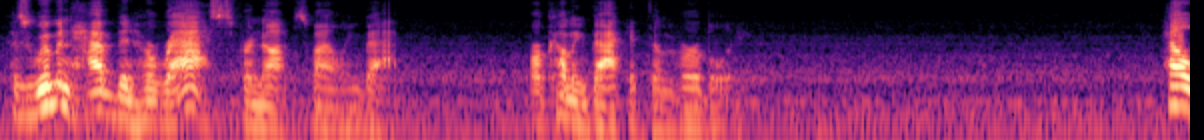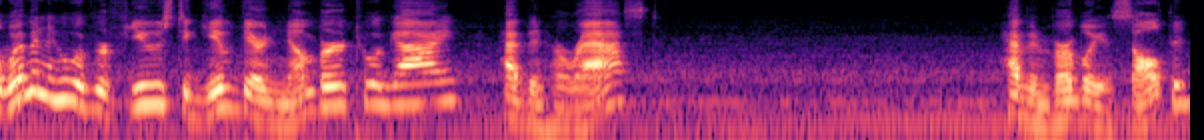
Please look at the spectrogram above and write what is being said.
Because women have been harassed for not smiling back. Or coming back at them verbally. Hell, women who have refused to give their number to a guy have been harassed, have been verbally assaulted,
